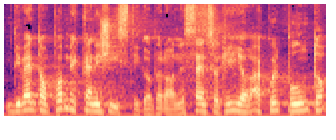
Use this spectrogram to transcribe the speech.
Diventa un po' meccanicistico però, nel senso che io a quel punto,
